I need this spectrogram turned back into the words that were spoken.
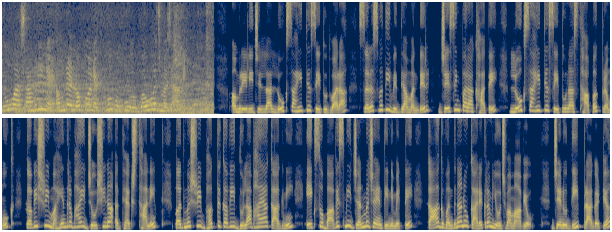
દુવા સાંભળીને અમને લોકોને ખૂબ- બહુ જ મજા આવી. અમરેલી જિલ્લા લોક સાહિત્ય સેતુ દ્વારા સરસ્વતી વિદ્યા મંદિર જેસિંગપરા ખાતે લોક સાહિત્ય સેતુના સ્થાપક પ્રમુખ કવિશ્રી મહેન્દ્રભાઈ જોશીના અધ્યક્ષસ્થાને પદ્મશ્રી ભક્ત કવિ દુલાભાયા કાગની એકસો બાવીસમી જન્મજયંતિ નિમિત્તે કાગ વંદનાનો કાર્યક્રમ યોજવામાં આવ્યો, જેનું દીપ પ્રાગટ્ય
